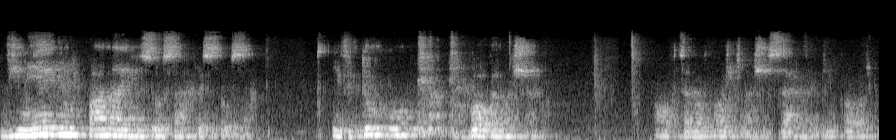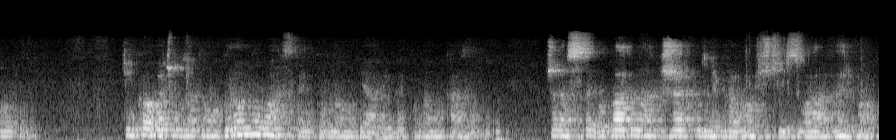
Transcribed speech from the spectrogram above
w imieniu Pana Jezusa Chrystusa i w duchu Boga naszego. O, chcemy otworzyć nasze serce i dziękować Bogu. Dziękować Mu za tą ogromną łaskę, jaką nam objawił, jaką nam okazał, że nas z tego bagna grzechu, nieprawości, zła wyrwał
